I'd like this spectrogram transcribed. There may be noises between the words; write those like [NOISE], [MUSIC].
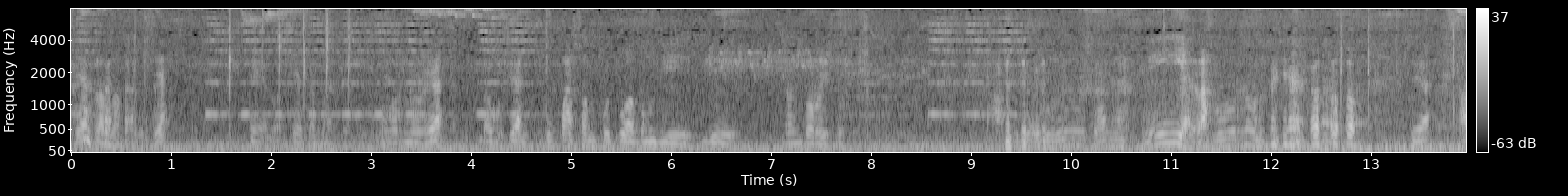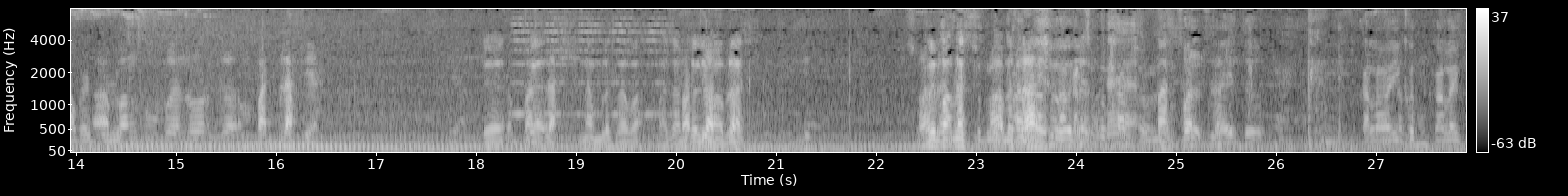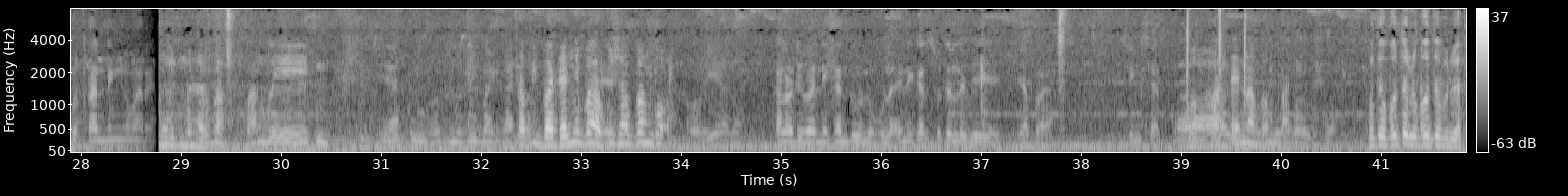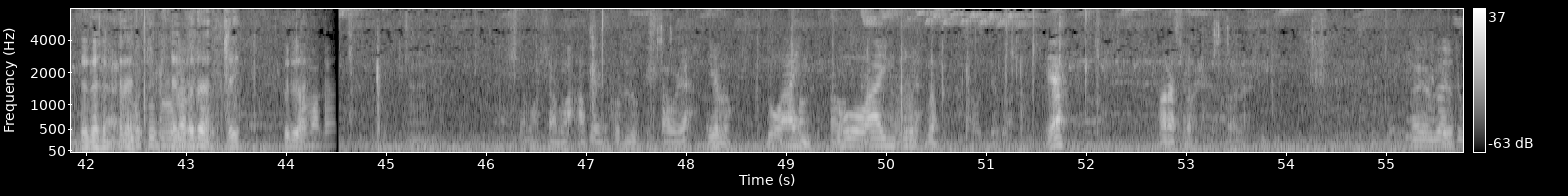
Siap lah bang, ya. Iya, Pak. Siap abang. Gubernur ya. Bagus ya. Aku pasang foto abang di di kantor itu. Iyalah gubernur. [LAUGHS] Ya. Yang perlu? Abang gubernur ke 14 ya. Ke, ke 14. 16 lah Pak. Pak Samsul 14. 15. Oh, 14, 14 terakhir. Kan sebelum Samsul. Pas lah itu. Kalau ikut kalau ikut tanding kemarin. Ling bener bang, Bang Ling. Ya, gubernur lebih baik kan. Tapi badannya bagus abang kok. oh iya loh. Kalau dibandingkan dulu pula ini kan sudah lebih apa? Singset. Wah, paten abang paten. Foto, foto lu foto berdua. Foto. Foto, eh, berdua. Sama? Sama-sama apa yang perlu kita tahu ya. Iya bang. Doain, doain terus bang. Ya. Horas bang. Ayo bantu.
